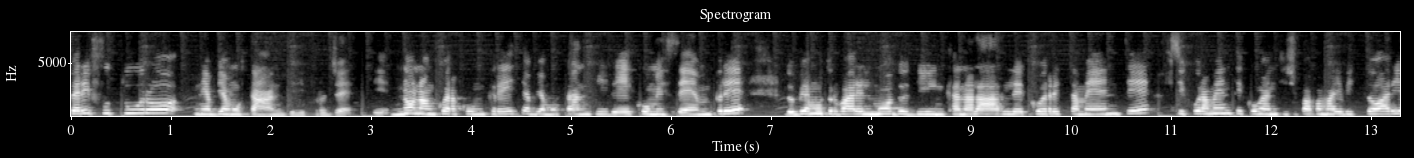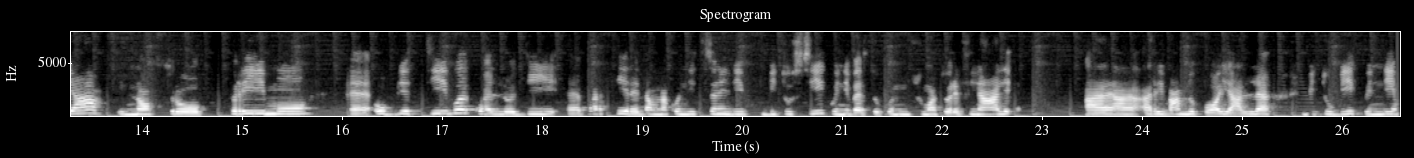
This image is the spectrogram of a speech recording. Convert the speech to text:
per il futuro ne abbiamo tanti di progetti, non ancora concreti, abbiamo tante idee come sempre, dobbiamo trovare il modo di incanalarle correttamente. Sicuramente come anticipava Maria Vittoria, il nostro primo eh, obiettivo è quello di eh, partire da una condizione di B2C, quindi verso il consumatore finale, a, arrivando poi al B2B, quindi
